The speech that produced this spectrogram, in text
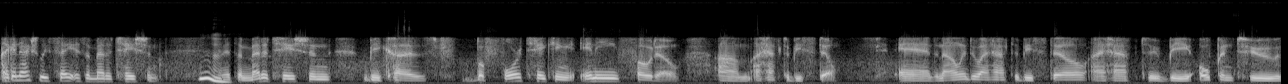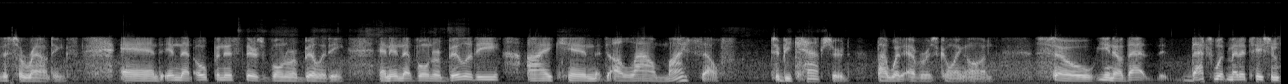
I can actually say is a meditation. And it's a meditation because before taking any photo, um, I have to be still. And not only do I have to be still, I have to be open to the surroundings. And in that openness, there's vulnerability. And in that vulnerability, I can allow myself to be captured by whatever is going on. So, you know, that that's what meditation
